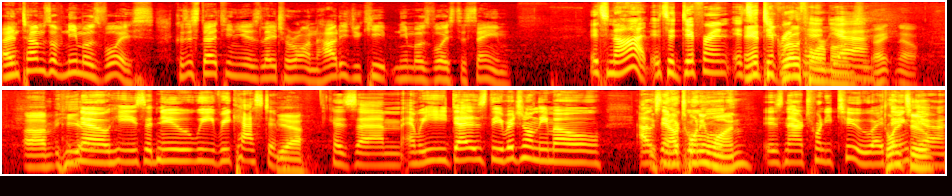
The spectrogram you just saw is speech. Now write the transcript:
in terms of Nemo's voice, because it's 13 years later on, how did you keep Nemo's voice the same? It's not. It's a different. It's Anti-growth a different kid, hormones, yeah. right? No. Um, he no, he's a new. We recast him. Yeah. Because um, and we he does the original Nemo. Alexander now Gould 21. Is now 22, I 22. think. Yeah.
